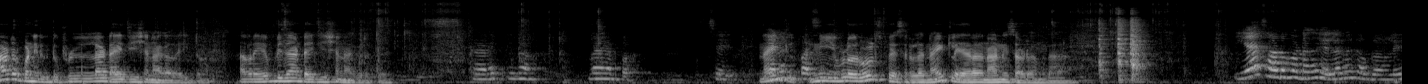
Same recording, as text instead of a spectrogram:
ஆர்டர் பண்ணியிருக்குது ஃபுல்லாக டைஜஷன் ஆகாத ஐட்டம் அப்புறம் எப்படி தான் டைஜஷன் ஆகுறது? கரெக்ட் தான். சரி. நைட் நீ இவ்வளோ ரூல்ஸ் பேசுகிறல நைட்டில் யாராவது நான்வெஜ் சாப்பிடுவாங்களா? ஏன் சாப்பிட மாட்டாங்க? எல்லாமே சாப்பிடுவாங்களே.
